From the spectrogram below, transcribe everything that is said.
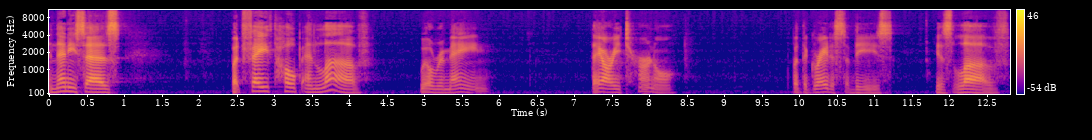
And then he says, But faith, hope, and love will remain. They are eternal. But the greatest of these is love,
